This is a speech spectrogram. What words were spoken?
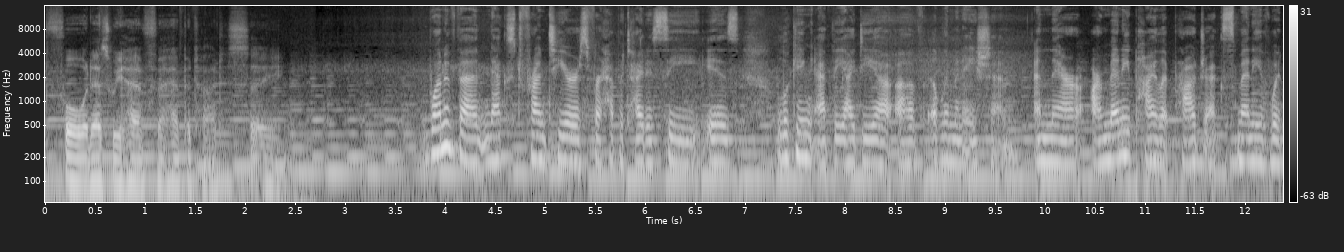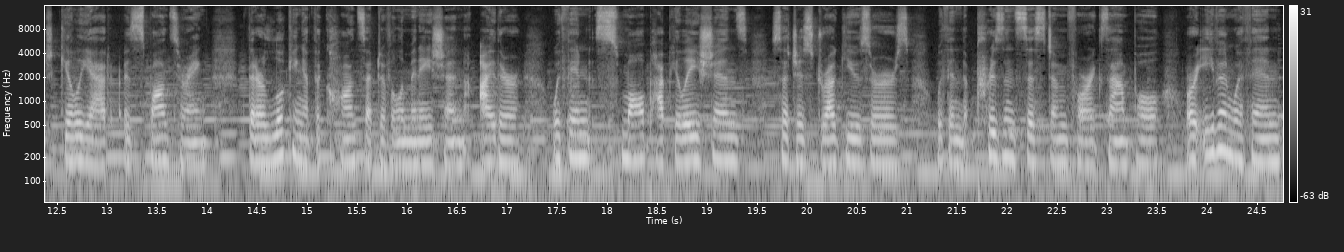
forward as we have for hepatitis C. One of the next frontiers for hepatitis C is looking at the idea of elimination. And there are many pilot projects, many of which Gilead is sponsoring, that are looking at the concept of elimination either within small populations, such as drug users, within the prison system, for example, or even within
